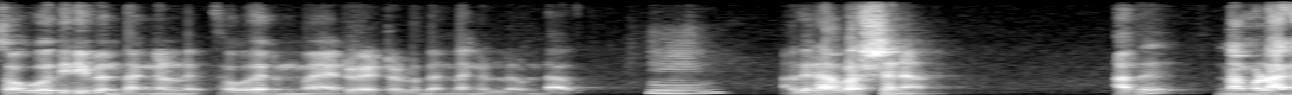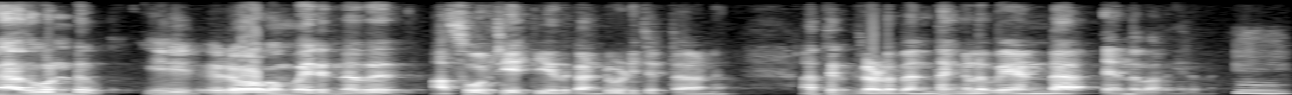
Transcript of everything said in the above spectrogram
സഹോദരി ബന്ധങ്ങളിൽ സഹോദരന്മാരുമായിട്ടുള്ള ബന്ധങ്ങളിൽ ഉണ്ടാകും അതൊരു അവർഷനാണ് അത് നമ്മൾ അതുകൊണ്ട് ഈ രോഗം വരുന്നത് അസോസിയേറ്റ് ചെയ്ത് കണ്ടുപിടിച്ചിട്ടാണ് അത്തരത്തിലുള്ള ബന്ധങ്ങൾ വേണ്ട എന്ന് പറഞ്ഞിരുന്നത്.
